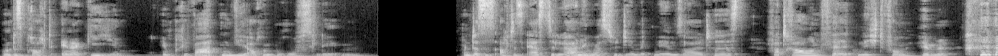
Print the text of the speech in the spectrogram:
und es braucht Energie im privaten wie auch im Berufsleben. Und das ist auch das erste Learning, was du dir mitnehmen solltest. Vertrauen fällt nicht vom Himmel.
